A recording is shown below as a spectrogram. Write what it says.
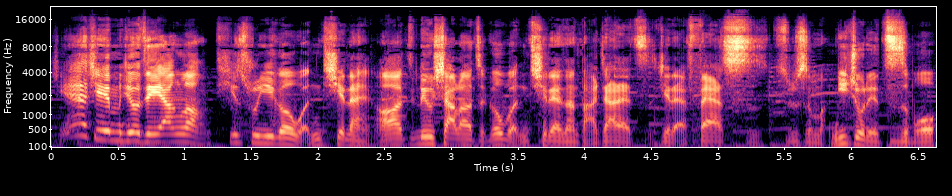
今天节目就这样了，提出一个问题来啊，留下了这个问题来让大家来自己来反思，是不是嘛？你觉得直播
